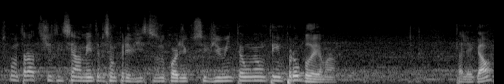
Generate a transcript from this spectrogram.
Os contratos de licenciamento eles são previstos no Código Civil, então não tem problema. Tá legal?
